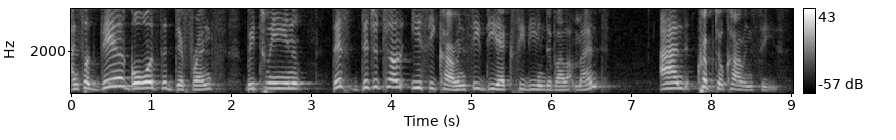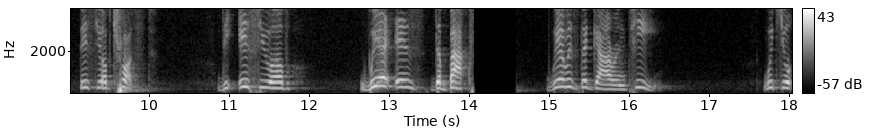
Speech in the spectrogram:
And so there goes the difference between this digital EC currency, DXCD in development, and cryptocurrencies. The issue of trust. The issue of where is the back? Where is the guarantee? With your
